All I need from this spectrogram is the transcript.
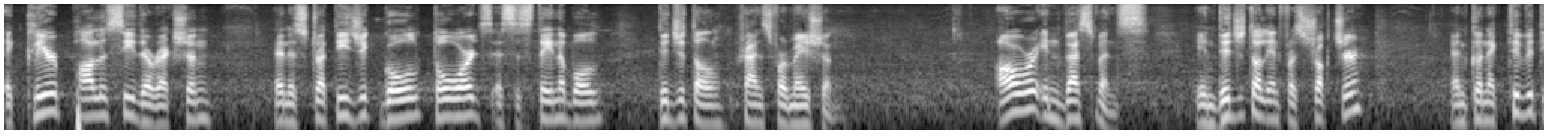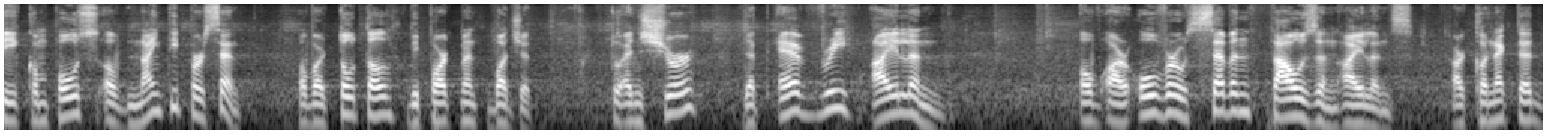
a clear policy direction and a strategic goal towards a sustainable digital transformation. Our investments in digital infrastructure and connectivity compose of 90% of our total department budget to ensure that every island of our over 7,000 islands are connected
